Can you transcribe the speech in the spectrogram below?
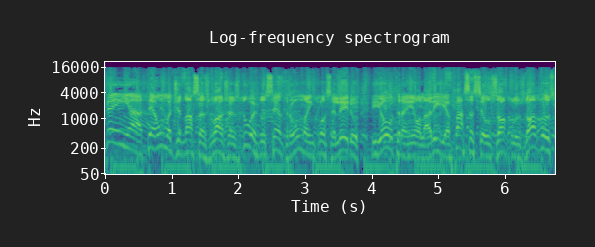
Venha até uma de nossas lojas, duas no centro, uma em Conselheiro e outra em Olaria. Faça seus óculos novos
